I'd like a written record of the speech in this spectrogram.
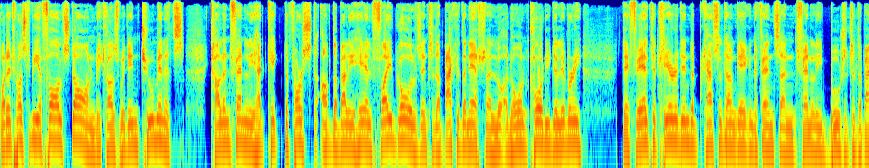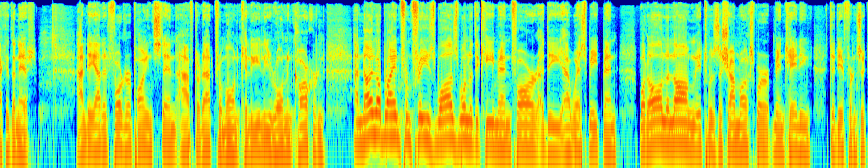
But it was to be a false dawn because within two minutes, Colin Fennelly had kicked the first of the Ballyhale five goals into the back of the net, an Eoin Cody delivery. They failed to clear it in the Castletown Geoghegan defence and Fennelly booted to the back of the net and they added further points then after that from Owen Keeley, Ronan Corcoran. And Niall O'Brien from frees was one of the key men for the uh, Westmeath men, but all along it was the Shamrocks were maintaining the difference with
